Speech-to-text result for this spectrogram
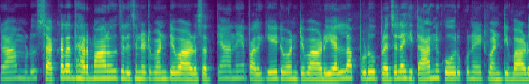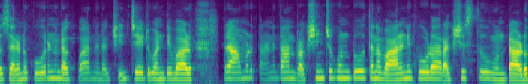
రాముడు సకల ధర్మాలు తెలిసినటువంటి వాడు. సత్యాన్నే పలికేటువంటి వాడు. ఎల్లప్పుడూ ప్రజల హితాన్ని కోరుకునేటువంటి వాడు. శరణు కోరిన వారిని రక్షించేటువంటి వాడు. రాముడు తనని తాను రక్షించుకుంటూ తన వారిని కూడా రక్షిస్తూ ఉంటాడు.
